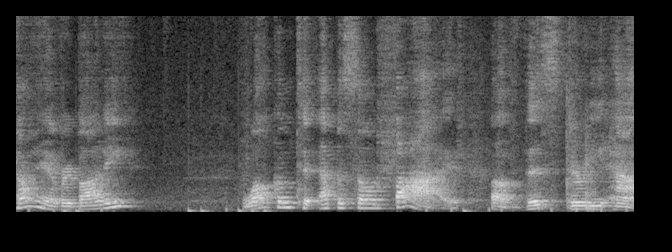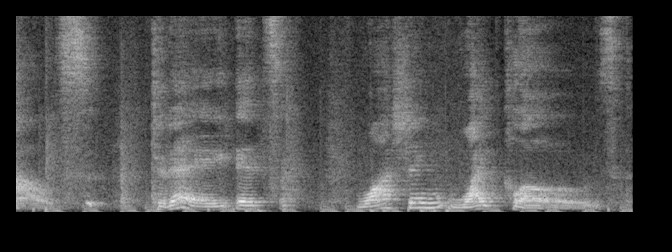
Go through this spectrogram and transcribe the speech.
Hi, everybody. Welcome to episode five of This Dirty House. Today it's washing white clothes.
